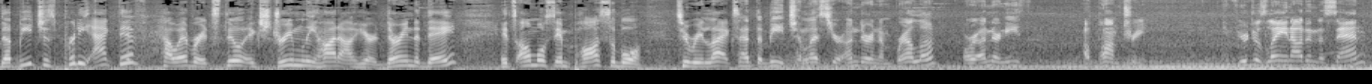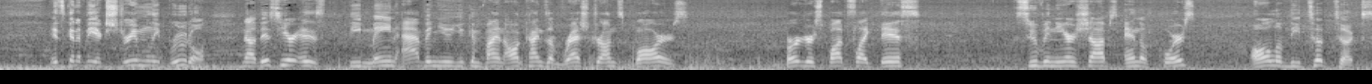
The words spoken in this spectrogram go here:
The beach is pretty active, however, it's still extremely hot out here. During the day, it's almost impossible to relax at the beach unless you're under an umbrella or underneath a palm tree. If you're just laying out in the sand, it's gonna be extremely brutal. Now this here is the main avenue. You can find all kinds of restaurants, bars, burger spots like this, souvenir shops, and of course, all of the tuk-tuks,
